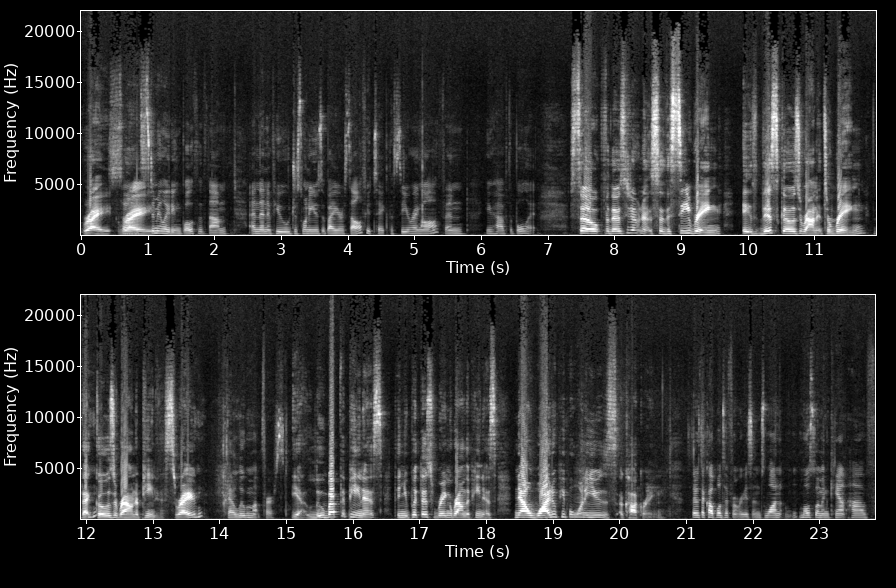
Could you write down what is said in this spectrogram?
Right. So right. it's stimulating both of them. And then if you just want to use it by yourself, you take the C ring off and you have the bullet. So, for those who don't know, so the C ring is this goes around. It's a ring that Mm-hmm. goes around a penis, right? Gotta lube them up first. Yeah, lube up the penis. Then you put this ring around the penis. Now, why do people want to use a cock ring? There's a couple different reasons. One, most women can't have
